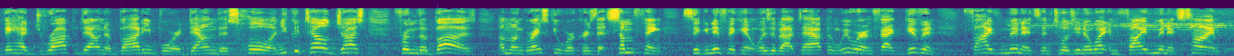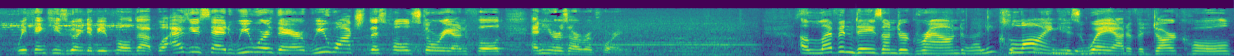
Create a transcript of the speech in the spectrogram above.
they had dropped down a bodyboard down this hole. And you could tell just from the buzz among rescue workers that something significant was about to happen. We were, in fact, given five minutes and told, you know what, in five minutes' time, we think he's going to be pulled up. Well, as you said, we were there, we watched this whole story unfold, and here's our report. 11 days underground, clawing his way out of a dark hole,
